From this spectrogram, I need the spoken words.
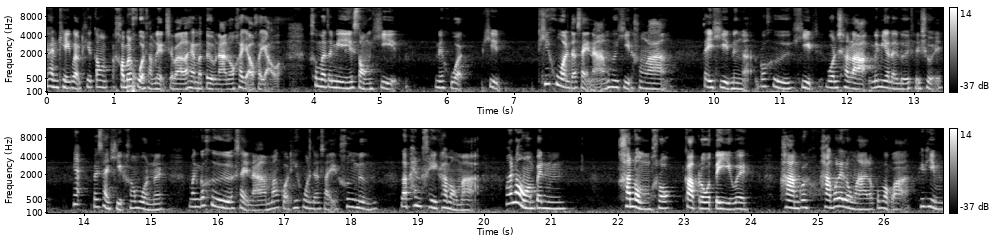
แพนเค้กแบบที่ต้องเขาเป็นขวดสำเร็จใช่ป่ะแล้วให้มาเติมน้ำแล้วเขย่าเขย่าอะคือมันจะมีสองขีดในขวดขีดที่ควรจะใส่น้ำคือขีดข้างล่าง แต่อีกขีดหนึ่งอะก็คือขีดบนฉลากไม่มีอะไรเลยเฉยๆเนี่ยไปใส่ขีดข้างบนเลย มันก็คือใส่น้ำมากกว่าที่ควรจะใส่ครึ่งหนึ่ง แล้วแพนเค้กทำออกมามันออกมาเป็นขนมครกกับโรตีเว้ย พามก็พามก็เลยลงมาแล้วก็บอกว่าพี่พิมพ์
